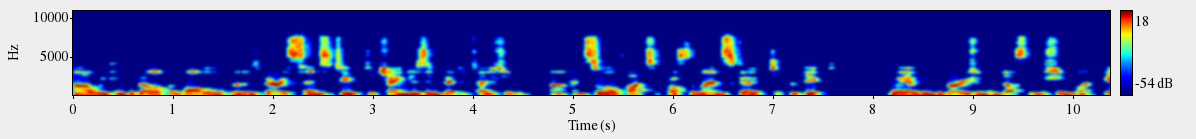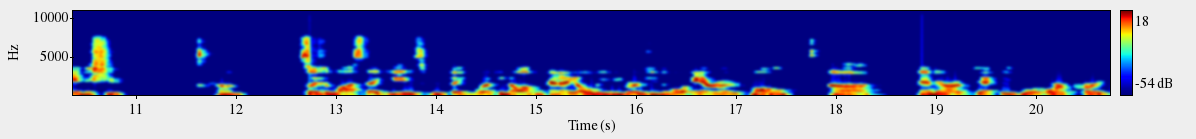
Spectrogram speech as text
uh, we can develop a model that is very sensitive to changes in vegetation uh, and soil types across the landscape to predict where wind erosion and dust emission might be an issue. Um, so for the last eight years, we've been working on an aeolian erosion or aero model. Uh, and our objective or, or, approach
